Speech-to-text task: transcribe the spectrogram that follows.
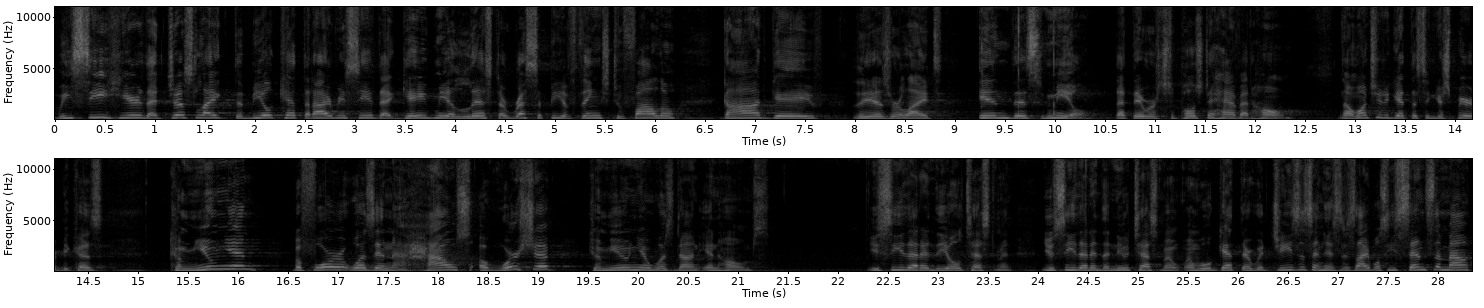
we see here that just like the meal kit that I received that gave me a list, a recipe of things to follow, God gave the Israelites in this meal that they were supposed to have at home. Now, I want you to get this in your spirit because communion, before it was in a house of worship, communion was done in homes. You see that in the Old Testament. You see that in the New Testament. When we'll get there with Jesus and his disciples, he sends them out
